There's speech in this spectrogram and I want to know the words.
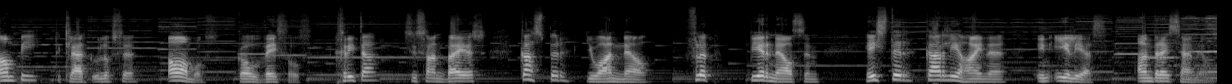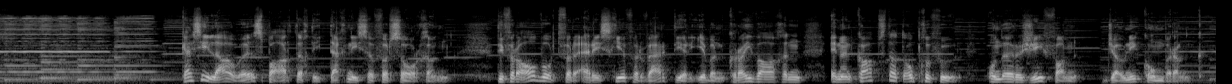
Ampi, de Klerk Olofse, Amos, Kol Wessels, Grita, Susan Beyers, Casper, Johan Nel, Flip, Pierre Nelson, Hester, Carly Heine en Elias, Andre Samuels. Cassie Lauwe spaartig die tegniese versorging. Die verhaal word vir RSG verwerk deur Eben Kruiwagen en in Kaapstad opgevoer onder regie van Joni Combrink.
